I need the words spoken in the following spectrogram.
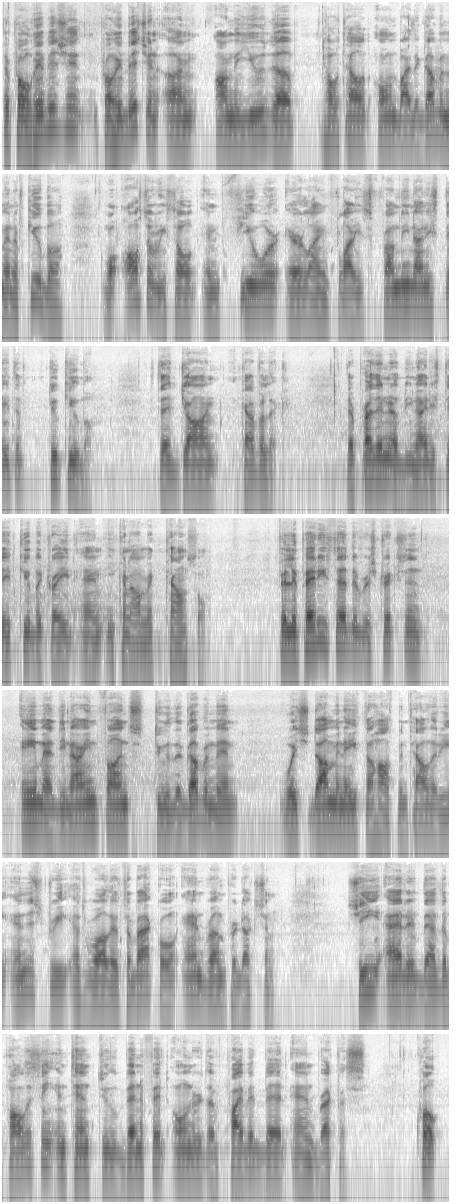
the prohibition, prohibition on, on the use of hotels owned by the government of Cuba will also result in fewer airline flights from the United States to Cuba, said John Kavulich, the president of the United States Cuba Trade and Economic Council. Filipetti said the restrictions aim at denying funds to the government, which dominates the hospitality industry as well as tobacco and rum production. She added that the policy intends to benefit owners of private bed and breakfast. Quote,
